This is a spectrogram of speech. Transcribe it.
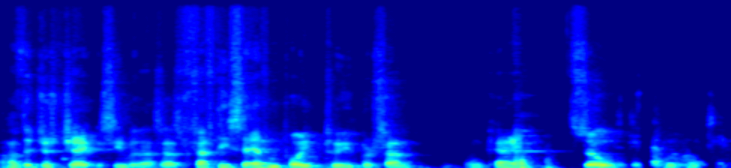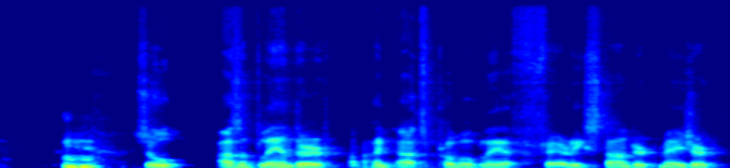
I have to just check to see what that says. 57.2%. Okay. So, mm-hmm. so as a blender, I think that's probably a fairly standard measure,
